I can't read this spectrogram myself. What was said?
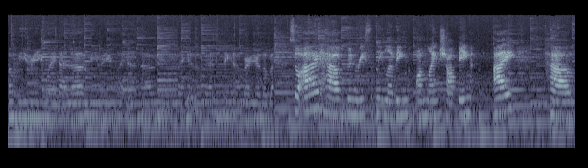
love you. I love you. I love you. You're the best thing ever. You're the best. So I have been recently loving online shopping. I have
